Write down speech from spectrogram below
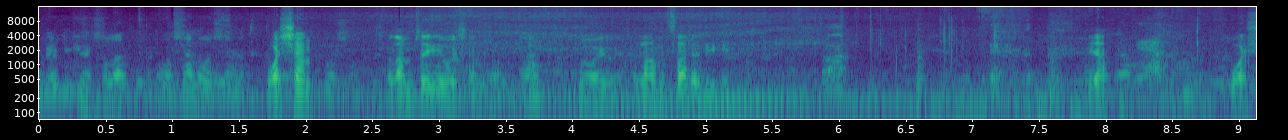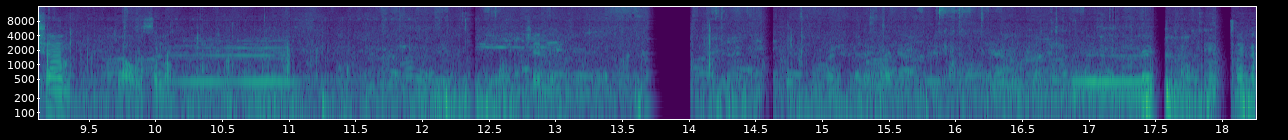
वशान. वशान आहे की वशान गाव आमचा आहे ठीक आहे या. वशान गावाचं नाव सांगा.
